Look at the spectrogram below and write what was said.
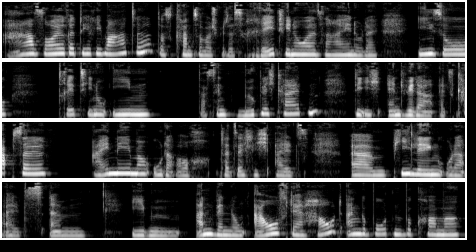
A-Säure-Derivate. Das kann zum Beispiel das Retinol sein oder Isotretinoin. Das sind Möglichkeiten, die ich entweder als Kapsel einnehme oder auch tatsächlich als ähm, Peeling oder als ähm, eben Anwendung auf der Haut angeboten bekomme.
